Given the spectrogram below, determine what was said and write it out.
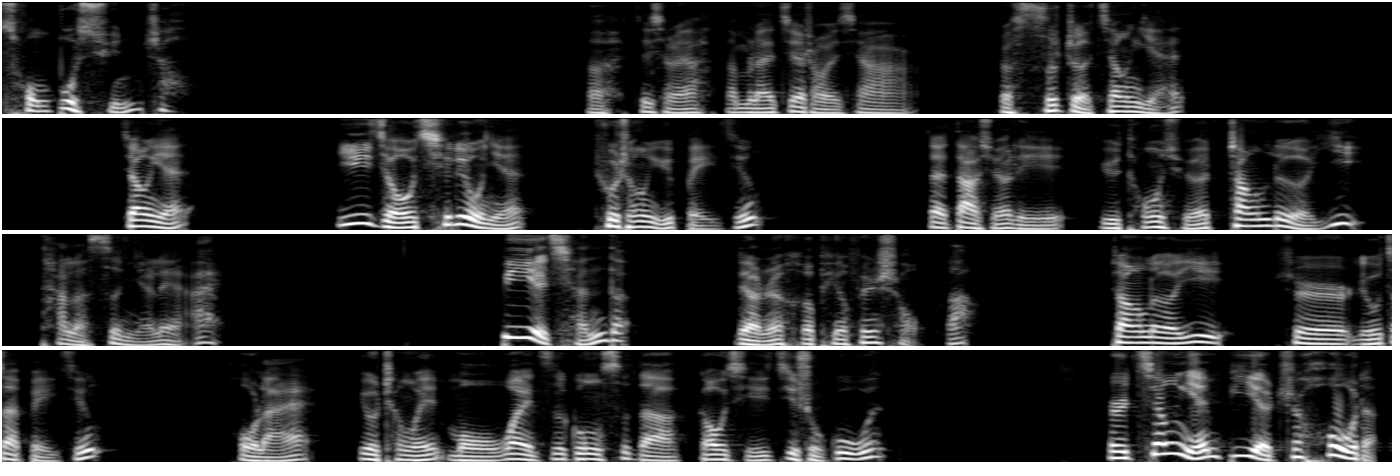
从不寻找。啊，接下来啊，咱们来介绍一下。这死者姜岩，姜岩，一九七六年出生于北京，在大学里与同学张乐义谈了四年恋爱。毕业前的两人和平分手了。张乐义是留在北京，后来又成为某外资公司的高级技术顾问。而姜岩毕业之后的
